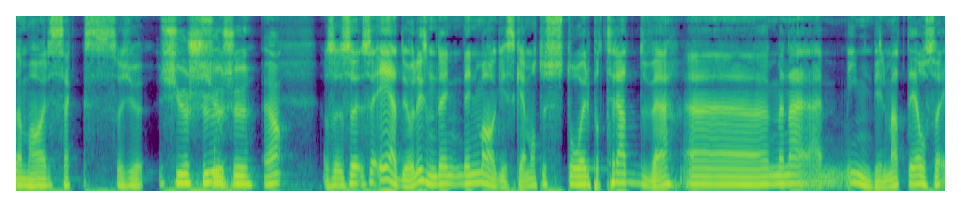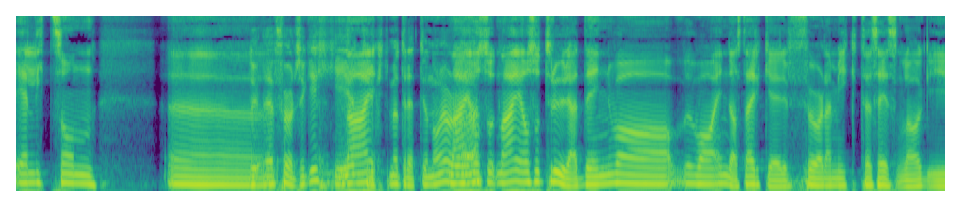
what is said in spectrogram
de har 26 27. 27. Ja. Altså, så, så er det jo liksom den, den magiske med at du står på 30, eh, men jeg, jeg innbiller meg at det også er litt sånn eh, Det, det føles ikke helt Nei. trygt med 30 nå, Nei, altså, og så tror jeg den var, var enda sterkere før de gikk til 16-lag i,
